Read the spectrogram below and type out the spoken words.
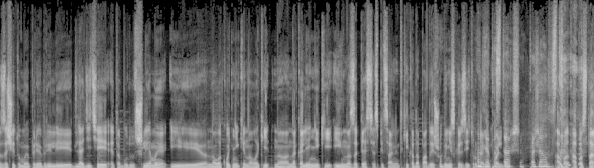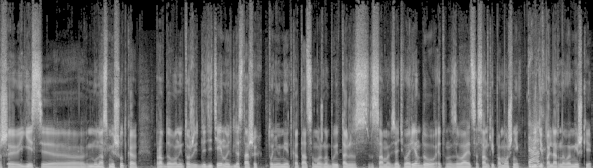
защиту мы приобрели для детей. Это будут шлемы и налокотники, налоки, на, наколенники и на запястья специальные, такие, когда падаешь, чтобы не скользить руками а по льду. постарше, пожалуйста. А, по, а постарше есть э, у нас мишутка, Правда, он и тоже и для детей, но и для старших, кто не умеет кататься, можно будет также само взять в аренду. Это называется санки-помощник в виде полярного мишки.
